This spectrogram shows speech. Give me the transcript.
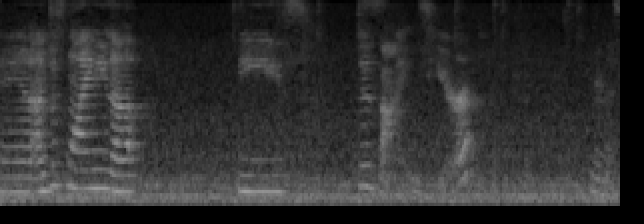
And I'm just lining up these designs here. I'm going to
